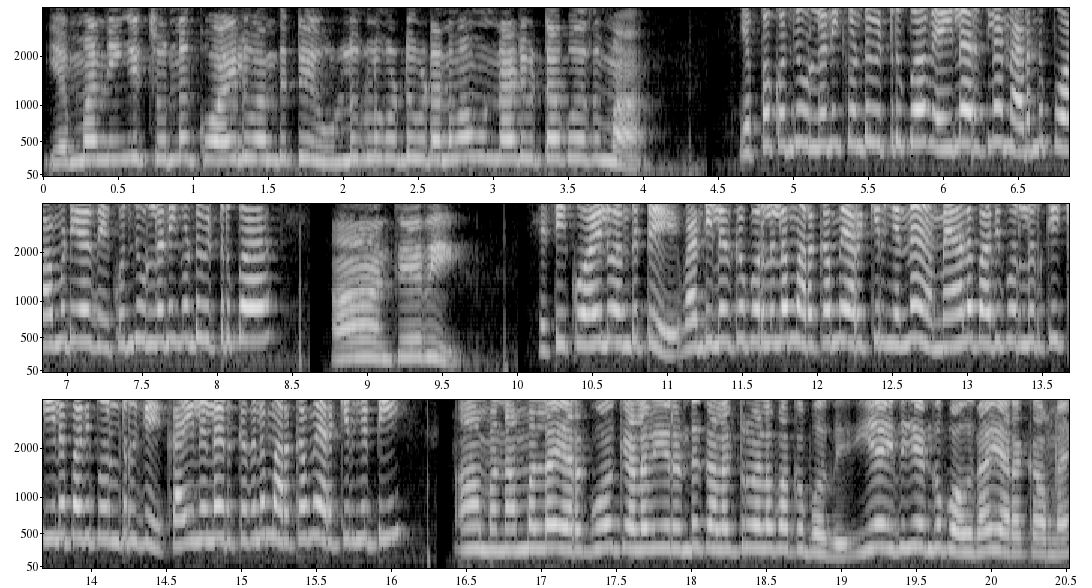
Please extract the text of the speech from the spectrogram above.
எம்மா நீங்க சொன்ன கோயில் வந்துட்டு உள்ளுக்குள்ள கொண்டு விடணுமா? முன்னாடி விட்டா போதுமா? எப்ப கொஞ்சம் உள்ளனி கொண்டு விட்டுருப்பா? வெயிலா இருக்குல்ல நடந்து போக முடியாது. கொஞ்சம் உள்ளனி கொண்டு விட்டுருப்பா? ஆ சரி எட்டி கோயில் வந்துட்டு. வண்டியில இருக்க பொருள் எல்லாம் மறக்காம இறக்கிருங்க. என்ன? மேல பாதி பொருள் இருக்கு கீழே பாதி பொருள் இருக்கு. கையில எல்லாம் இருக்கிறதெல்லாம் மறக்காம இறக்கிருங்க டி. ஆமாம் நம்மளாம் இறக்குவோம் கிளவி ரெண்டு கலெக்டர் வேலை பார்க்க போகுது. ஏன் இதுக்கு எங்கே போகுதா இறக்காம?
